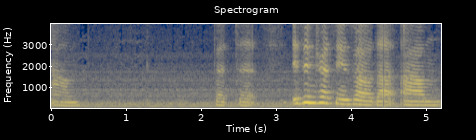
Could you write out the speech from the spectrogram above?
Um, but it's it's interesting as well that um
